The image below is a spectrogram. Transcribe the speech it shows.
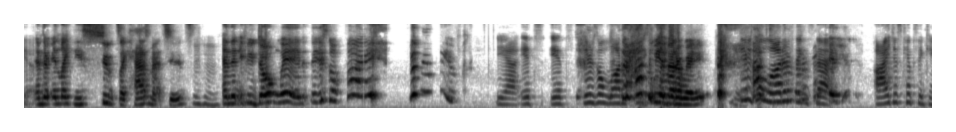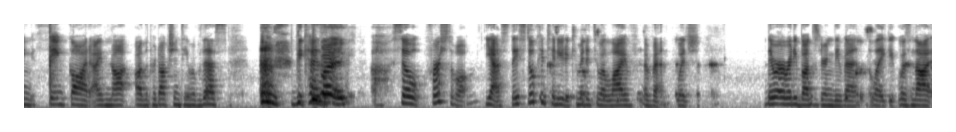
Yeah. and they're in like these suits, like hazmat suits. mhm. And then if you don't win, they just go bye. they leave. Yeah, it's it's there's a lot of There has to be a better way. There's a lot of things that I just kept thinking. Thank God I'm not on the production team of this because But uh, so first of all, yes, they still continue to commit it to a live event, which there were already bugs during the event. Like it was not.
